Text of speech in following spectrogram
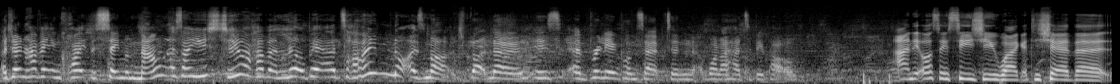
I don't have it in quite the same amount as I used to. I have a little bit at a time, not as much, but no, it's a brilliant concept and one I had to be part of. And it also sees you uh, get to share the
